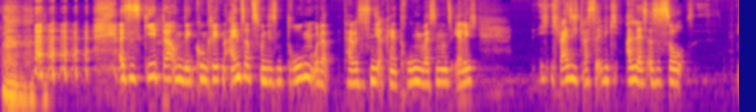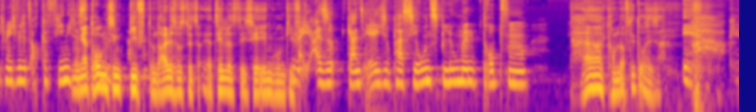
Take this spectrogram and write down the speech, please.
also es geht da um den konkreten Einsatz von diesen Drogen oder teilweise sind die auch keine Drogen, weil sind wir uns ehrlich, ich, ich weiß nicht, was wirklich alles, also so, ich meine, ich würde jetzt auch Kaffee nicht Mehr Drogen sind Gift und alles, was du jetzt erzählt hast, ist ja irgendwo ein Gift. Naja, also ganz ehrlich, so Passionsblumen, Tropfen. Ja, kommt auf die Dosis an. Ja, okay.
